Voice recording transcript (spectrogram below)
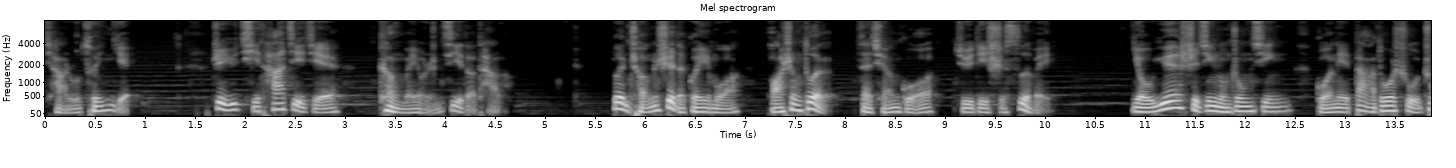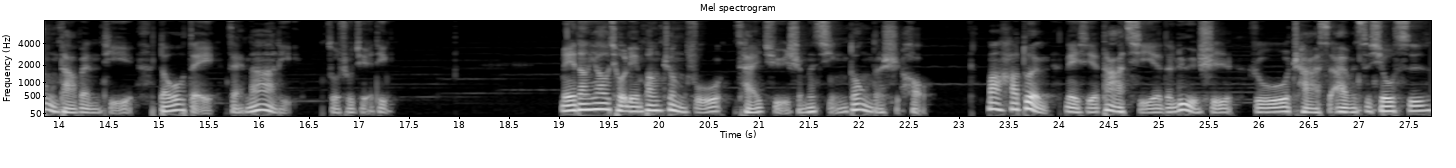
恰如村野。至于其他季节，更没有人记得它了。论城市的规模，华盛顿在全国居第十四位。纽约是金融中心，国内大多数重大问题都得在那里做出决定。每当要求联邦政府采取什么行动的时候，曼哈顿那些大企业的律师，如查斯·埃文斯休斯、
